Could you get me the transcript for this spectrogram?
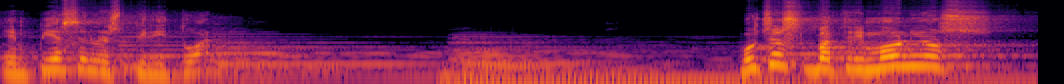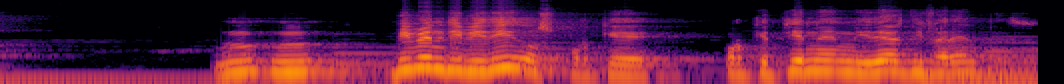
empieza en lo espiritual. Muchos matrimonios viven divididos porque, porque tienen ideas diferentes,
